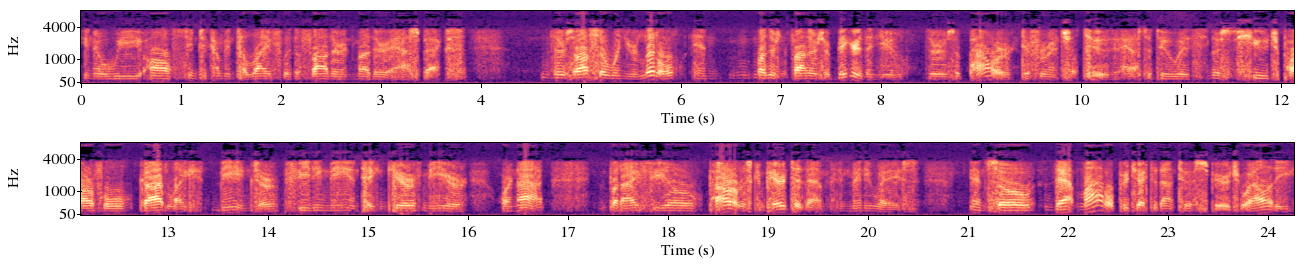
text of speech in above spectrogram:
you know we all seem to come into life with a father and mother aspects. There's also when you're little and mothers and fathers are bigger than you, there's a power differential too that has to do with there's huge, powerful, godlike beings are feeding me and taking care of me or or not, but I feel powerless compared to them in many ways. And so that model projected onto a spirituality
